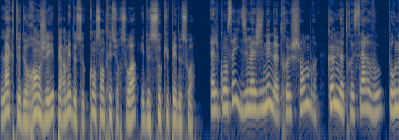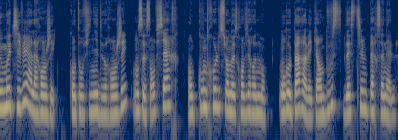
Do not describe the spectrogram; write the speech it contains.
L'acte de ranger permet de se concentrer sur soi et de s'occuper de soi. Elle conseille d'imaginer notre chambre comme notre cerveau pour nous motiver à la ranger. Quand on finit de ranger, on se sent fier, en contrôle sur notre environnement. On repart avec un boost d'estime personnelle.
